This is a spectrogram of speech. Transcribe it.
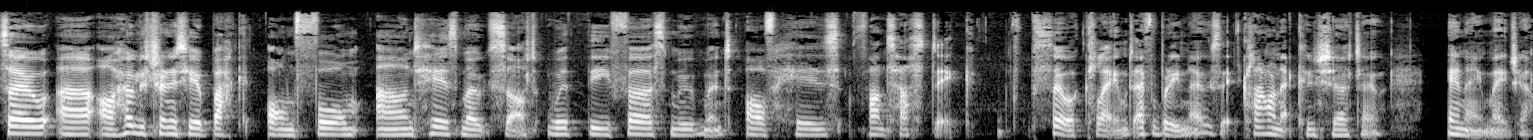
So, uh, our Holy Trinity are back on form, and here's Mozart with the first movement of his fantastic, so acclaimed, everybody knows it, clarinet concerto in A major.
